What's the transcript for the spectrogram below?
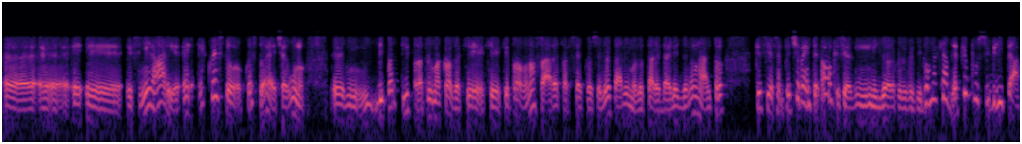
eh, e, e, e, similari e, e questo, questo, è, cioè uno ehm, di partito la prima cosa che, che, che, provano a fare è far secco il segretario in modo tale da eleggerne un altro che sia semplicemente, non che sia migliore questo tipo, ma che abbia più possibilità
